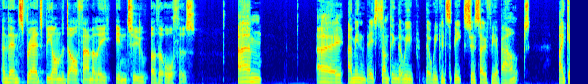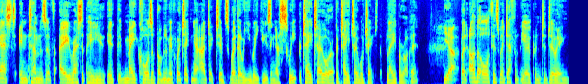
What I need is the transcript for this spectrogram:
and then spread beyond the Dahl family into other authors. Um, uh, I mean, it's something that we that we could speak to Sophie about. I guess in terms of a recipe, it, it may cause a problem if we're taking out adjectives. Whether you were using a sweet potato or a potato will change the flavor of it. Yeah. But other authors, we're definitely open to doing.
